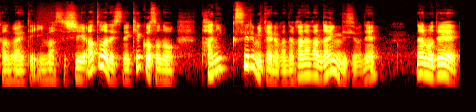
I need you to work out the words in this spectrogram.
考えていますし、あとはですね、結構そのパニックセルみたいのがなかなかないんですよね。なので、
